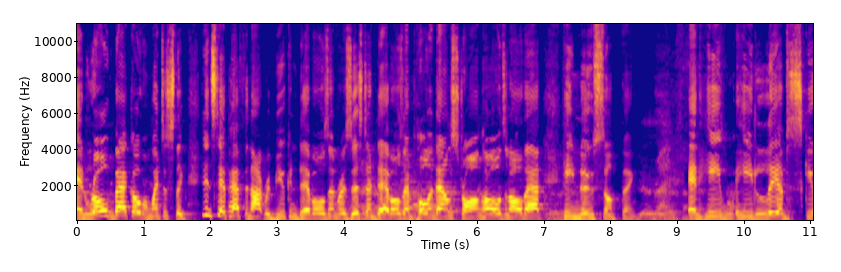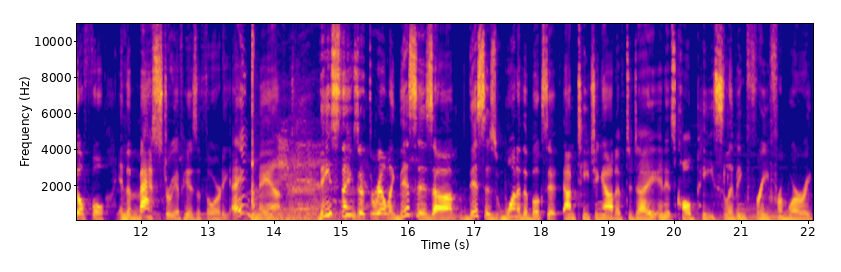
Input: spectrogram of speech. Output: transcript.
And rolled back over and went to sleep. He didn't stay up half the night rebuking devils and resisting devils and pulling down strongholds and all that. He knew something. And he, he lived skillful in the mastery of his authority. Amen. These things are thrilling. This is, um, this is one of the books that I'm teaching out of today, and it's called Peace Living Free from Worry.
